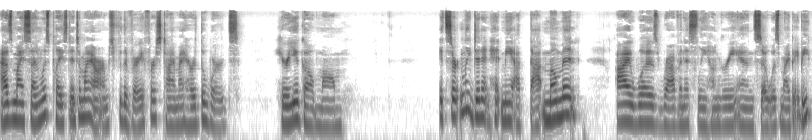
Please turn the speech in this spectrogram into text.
As my son was placed into my arms for the very first time, I heard the words, Here you go, Mom. It certainly didn't hit me at that moment. I was ravenously hungry, and so was my baby.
